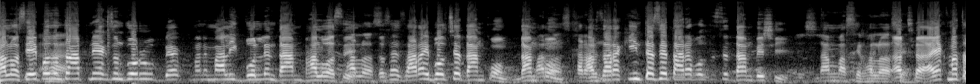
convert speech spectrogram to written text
ভালো আছে। এই পর্যন্ত আপনি একজন গরু মানে মালিক বললেন দাম ভালো আছে। যারাই বলছে দাম কম দাম কম। আর যারা কিনতেছে তারা বলতেছে দাম বেশি। দাম আছে ভালো আছে। আচ্ছা একমাত্র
